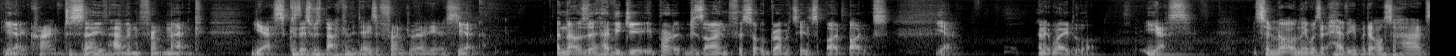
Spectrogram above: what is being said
in Yeah. your crank. To save having front mech. yes, because this was back in the days of front derailleurs. Yeah. And that was a heavy duty product designed for sort of gravity inspired bikes. Yeah. And it weighed a lot. Yes. So not only was it heavy, but it also had,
